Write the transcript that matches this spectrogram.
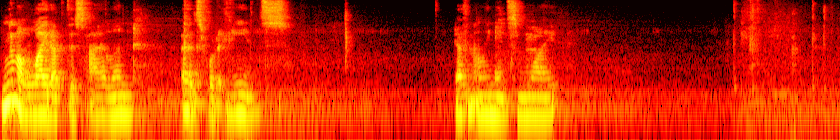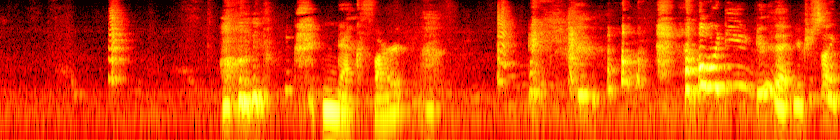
I'm gonna light up this island. That's what it needs. Definitely needs some light. Neck fart. How would you do that? You're just like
